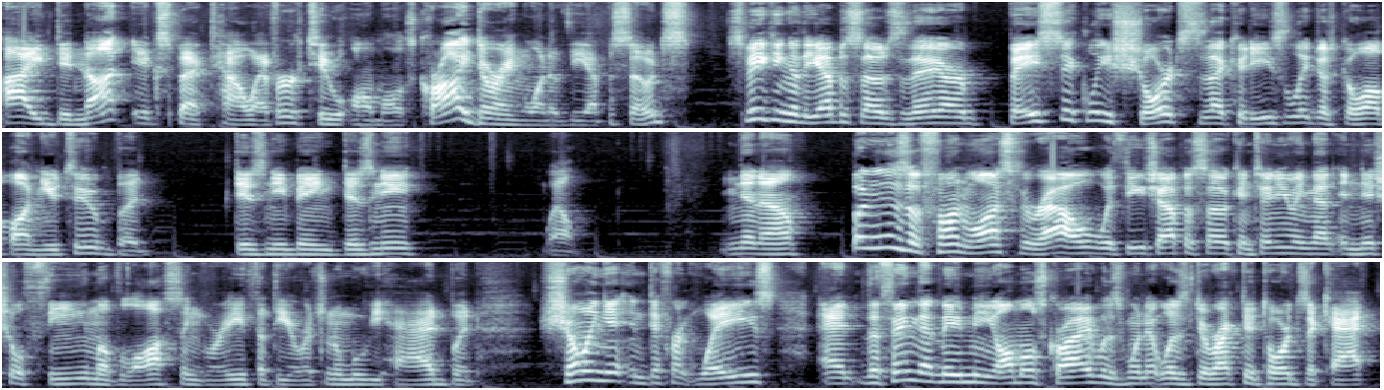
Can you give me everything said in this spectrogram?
I did not expect, however, to almost cry during one of the episodes. Speaking of the episodes, they are basically shorts that could easily just go up on YouTube, but Disney being Disney, well, you know. But it is a fun watch throughout, with each episode continuing that initial theme of loss and grief that the original movie had, but showing it in different ways. And the thing that made me almost cry was when it was directed towards a cat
